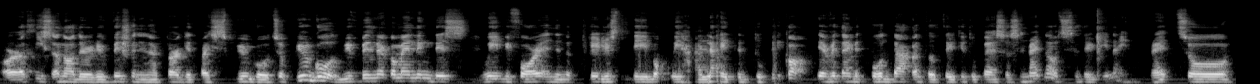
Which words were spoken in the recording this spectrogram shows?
or at least another revision in our target price Puregold. So Puregold, we've been recommending this way before and in the traders playbook we highlighted to pick up every time it pulled back until 32 pesos and right now it's 39, right? So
